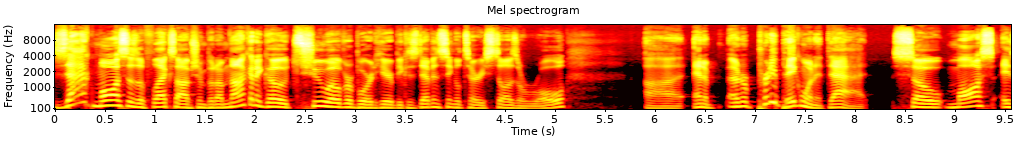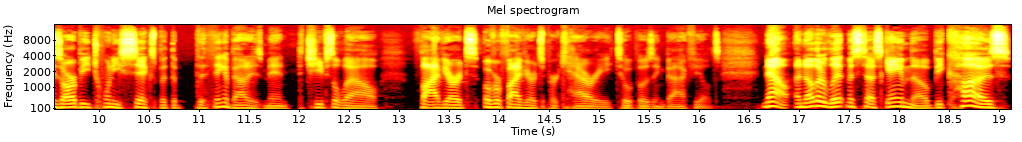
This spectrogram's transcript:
Zach Moss as a flex option, but I'm not going to go too overboard here because Devin Singletary still has a role uh, and, a, and a pretty big one at that. So Moss is RB twenty six, but the the thing about it is, man, the Chiefs allow five yards over five yards per carry to opposing backfields. Now another litmus test game though, because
